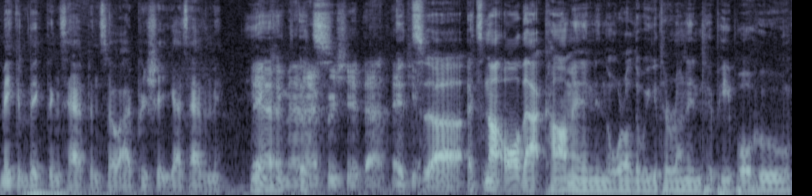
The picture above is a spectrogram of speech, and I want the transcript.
making big things happen. So I appreciate you guys having me. thank Yeah, you, man. I appreciate that. Thank It's you. uh, it's not all that common in the world that we get to run into people who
